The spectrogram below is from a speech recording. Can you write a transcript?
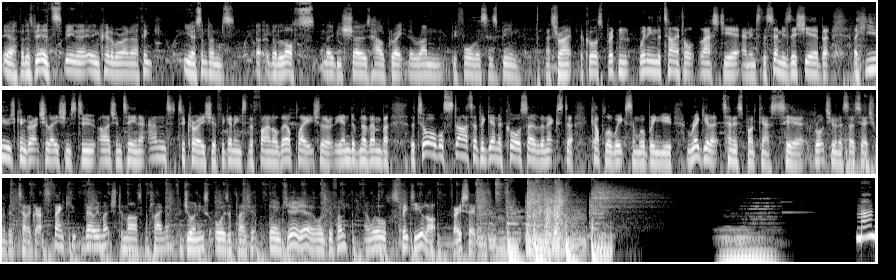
yeah, but it's been, it's been an incredible run. And I think you know sometimes uh, the loss maybe shows how great the run before this has been. That's right. Of course, Britain winning the title last year and into the semis this year, but a huge congratulations to Argentina and to Croatia for getting to the final. They'll play each other at the end of November. The tour will start up again, of course, over the next uh, couple of weeks, and we'll bring you regular tennis podcasts here, brought to you in association with the Telegraph. Thank you very much to Miles Maclagan for joining us. Always a pleasure. Thank you. Yeah, always good fun. And we'll speak to you a lot very soon.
